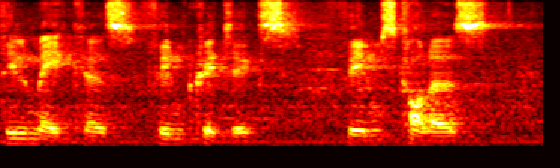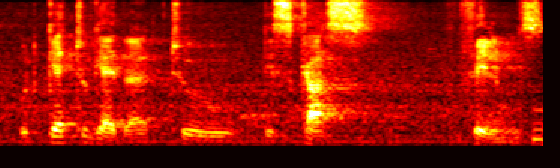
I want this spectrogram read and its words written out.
filmmakers, film critics, film scholars would get together to discuss films.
